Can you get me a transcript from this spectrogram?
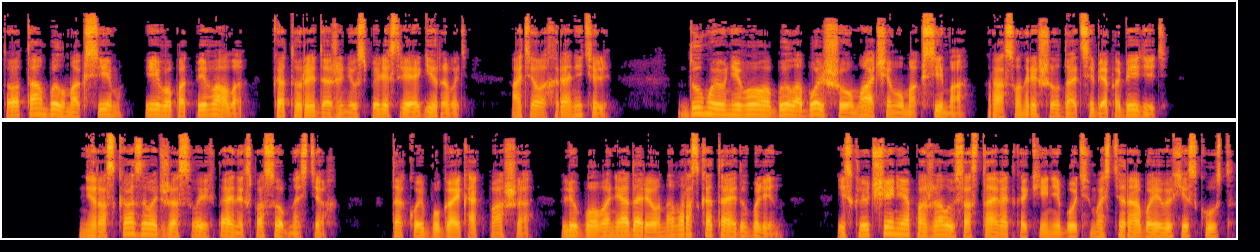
то там был Максим и его подпевала, которые даже не успели среагировать, а телохранитель... Думаю, у него было больше ума, чем у Максима, раз он решил дать себя победить. Не рассказывать же о своих тайных способностях. Такой бугай, как Паша, любого неодаренного раскатает в блин. Исключение, пожалуй, составят какие-нибудь мастера боевых искусств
